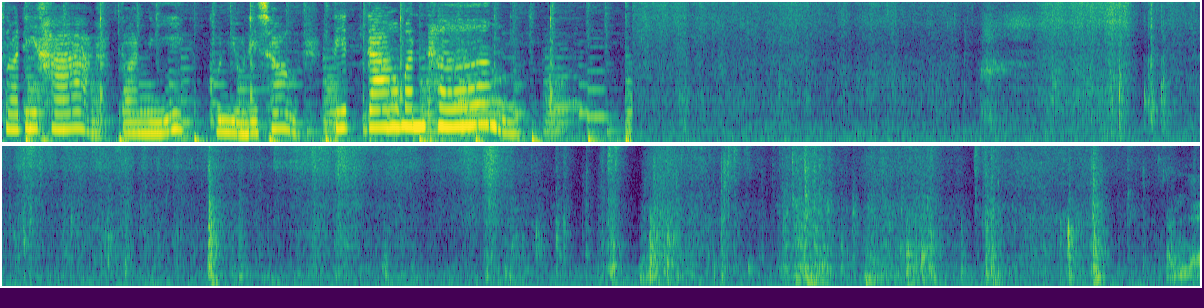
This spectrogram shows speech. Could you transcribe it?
สวัสดีค่ะ ตอนนี้คุณอยู่ในช่อง ติดดาวบันเทิง ทำได้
